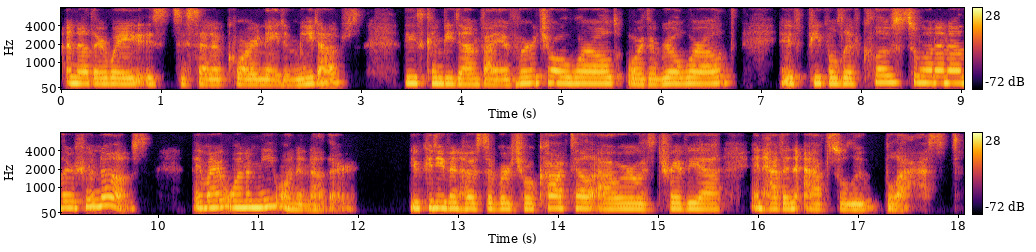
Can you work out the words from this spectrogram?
Another way is to set up coordinated meetups. These can be done via virtual world or the real world. If people live close to one another, who knows? They might want to meet one another. You could even host a virtual cocktail hour with trivia and have an absolute blast.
